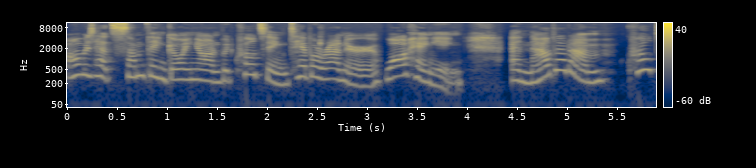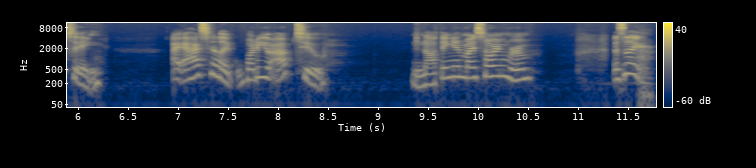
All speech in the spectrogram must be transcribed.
always had something going on with quilting, table runner, wall hanging. And now that I'm quilting, I asked her, like, what are you up to? Nothing in my sewing room. It's like,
